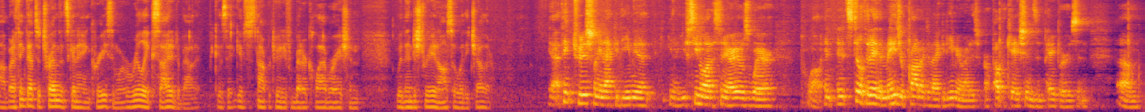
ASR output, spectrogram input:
Uh, but I think that's a trend that's going to increase, and we're really excited about it because it gives us an opportunity for better collaboration with industry and also with each other. Yeah, I think traditionally in academia, you know, you've seen a lot of scenarios where, well, and, and it's still today the major product of academia, right, is, are publications and papers, and um,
